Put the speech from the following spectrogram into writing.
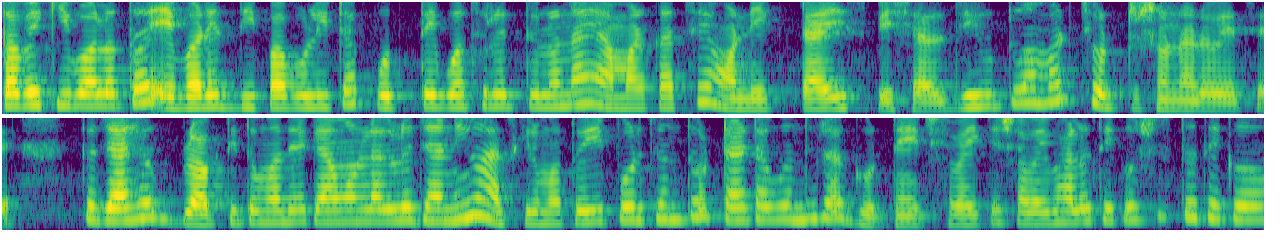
তবে কি বলতো, এবারের দীপাবলিটা প্রত্যেক বছরের তুলনায় আমার কাছে অনেকটাই স্পেশাল যেহেতু আমার ছোট্ট সোনা রয়েছে। তো যাই হোক, ব্লগটি তোমাদের কেমন লাগল জানিও। আজকের মতো এই পর্যন্ত। টাটা বন্ধুরা, গুড নাইট। সবাইকে সবাই ভালো থেকো, সুস্থ থেকো।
